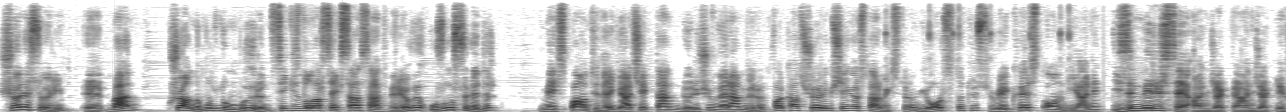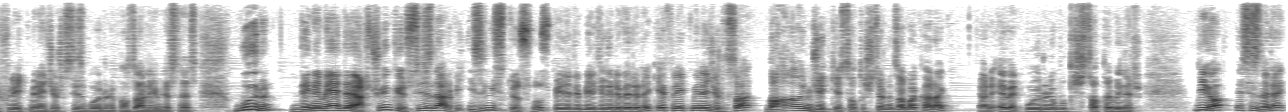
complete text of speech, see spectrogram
şöyle söyleyeyim. E, ben şu anda bulduğum bu ürün 8 dolar 80 cent veriyor ve uzun süredir Max Bounty'de gerçekten dönüşüm veren bir ürün. Fakat şöyle bir şey göstermek istiyorum. Your status request only. Yani izin verirse ancak ve ancak Affiliate Manager siz bu ürünü pazarlayabilirsiniz. Bu ürün denemeye değer. Çünkü sizler bir izin istiyorsunuz belirli bilgileri vererek. Affiliate Manager ise daha önceki satışlarınıza bakarak yani evet bu ürünü bu kişi satabilir diyor ve sizlere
